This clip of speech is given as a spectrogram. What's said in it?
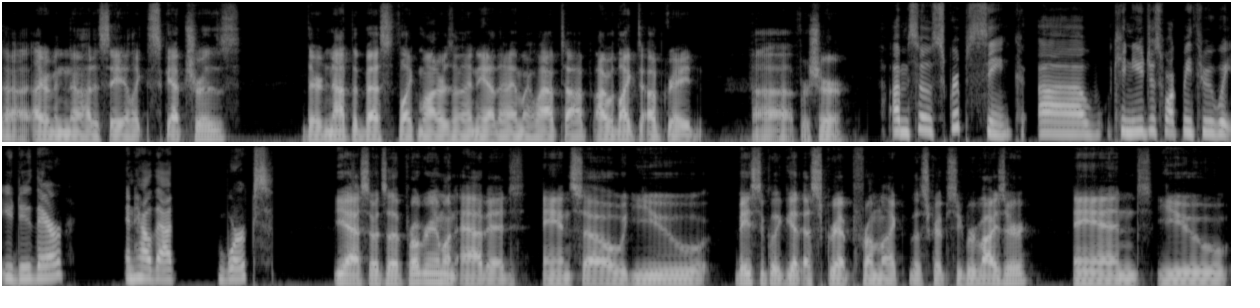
uh, I don't even know how to say it, like Sceptres. They're not the best like monitors, and then yeah, then I have my laptop. I would like to upgrade uh, for sure. Um, so Script Sync, uh, can you just walk me through what you do there and how that works? Yeah, so it's a program on Avid, and so you basically get a script from like the script supervisor, and you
